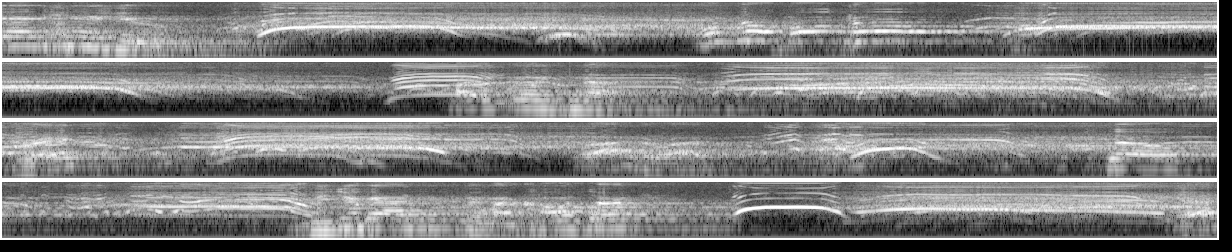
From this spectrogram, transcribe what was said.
can't hear you. What's up, Hong Kong? How you doing tonight? Great? Alright, alright. So, did you guys expect my concert? Yeah?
